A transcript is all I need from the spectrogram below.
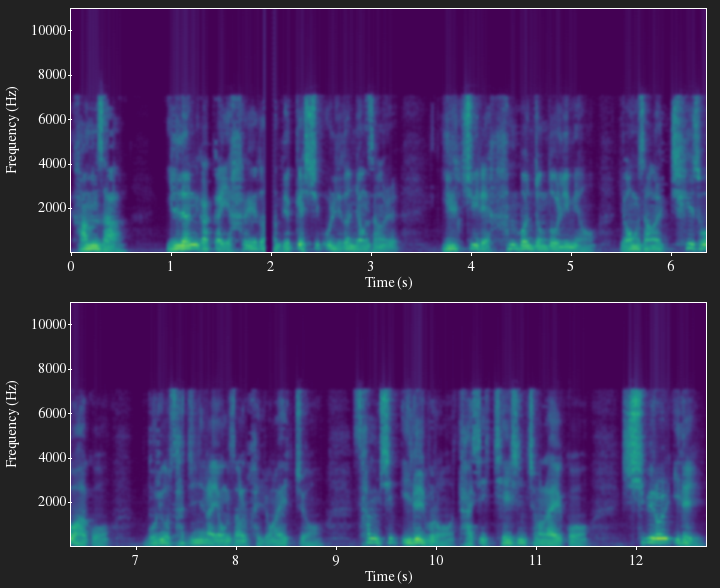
감사 1년 가까이 하루에도 몇 개씩 올리던 영상을 일주일에 한 번 정도 올리며 영상을 최소화하고 무료 사진이나 영상을 활용하였죠. 31일부로 다시 재신청을 하였고 11월 1일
